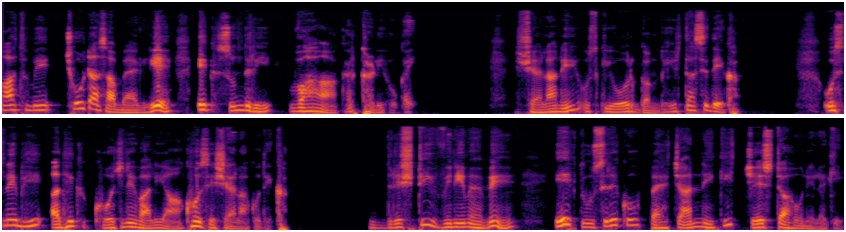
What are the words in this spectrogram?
हाथ में छोटा सा बैग लिए एक सुंदरी वहाँ आकर खड़ी हो गई। शैला ने उसकी ओर गंभीरता से देखा। उसने भी अधिक खोजने वाली आँखों से शैला को देखा। दृष्टि विनिमय में एक दूसरे को पहचानने की चेष्टा होने लगी,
